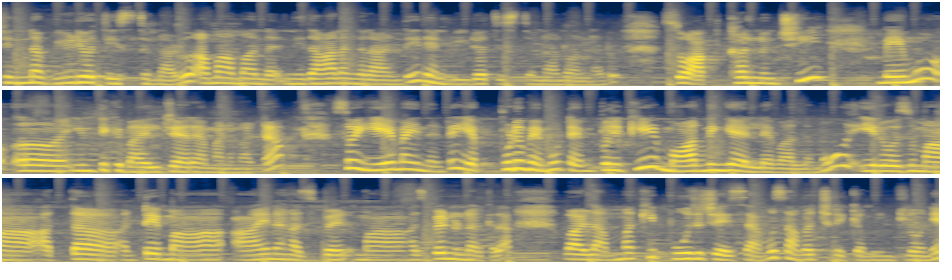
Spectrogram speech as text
చిన్న వీడియో తీస్తున్నాడు. అమ్మ అమ్మ నిదానంగా రండి నేను వీడియో తీస్తున్నాను అన్నాడు. సో అక్కడి నుంచి మేము ఇంటికి బయలుదేరామన్నమాట. సో ఏమైందంటే ఎప్పుడు మేము టెంపుల్కి మార్నింగే వెళ్ళే వాళ్ళము. ఈరోజు మా అత్త అంటే మా ఆయన హస్బెండ్ మా హస్బెండ్ ఉన్నారు కదా వాళ్ళ అమ్మకి గుడికి పూజ చేశాము సంవత్సరికం ఇంట్లోనే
